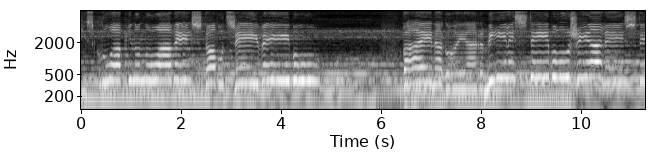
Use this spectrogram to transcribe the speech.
Jis glābj no novis tavu dzīvību, vainagoja ar mīlestību, žēlistību.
